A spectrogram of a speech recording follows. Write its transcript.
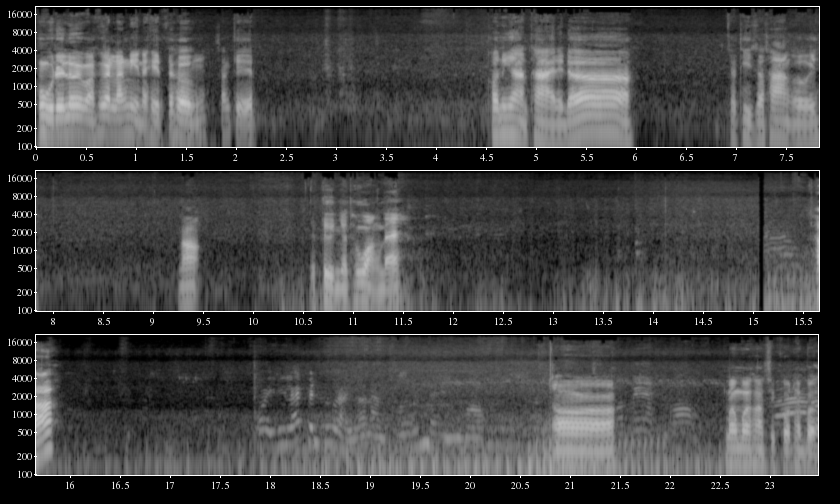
หูได้เลยว่าเพื่อนหล้างนี่นะเห็ดตะเหิงสังเกตขออนุญาตถ่ายหน่อยเด้อเจะถี่เจะทางเอ้ยเนาะจะตื่นอย่าท่วงได้ฮะโอ้ยนี่แหละเป็นเอื่อยแล้วนั่น เพิ่นแม่อยู่บ่เอ๋อแม่อยู่บ่เบิ่งเบิ่งครับสิกดให้เบิ่ง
